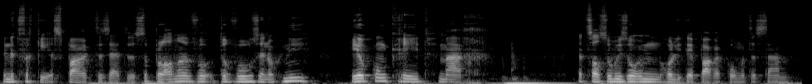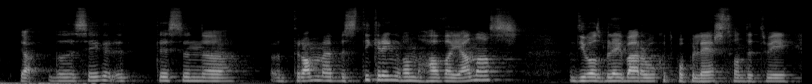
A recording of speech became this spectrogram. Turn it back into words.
in het verkeerspark te zetten. Dus de plannen voor, ervoor zijn nog niet heel concreet, maar het zal sowieso in een Holiday Park komen te staan. Ja, dat is zeker. Het is een, eh, een tram met bestikkering van Havaianas. Die was blijkbaar ook het populairst van de twee.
